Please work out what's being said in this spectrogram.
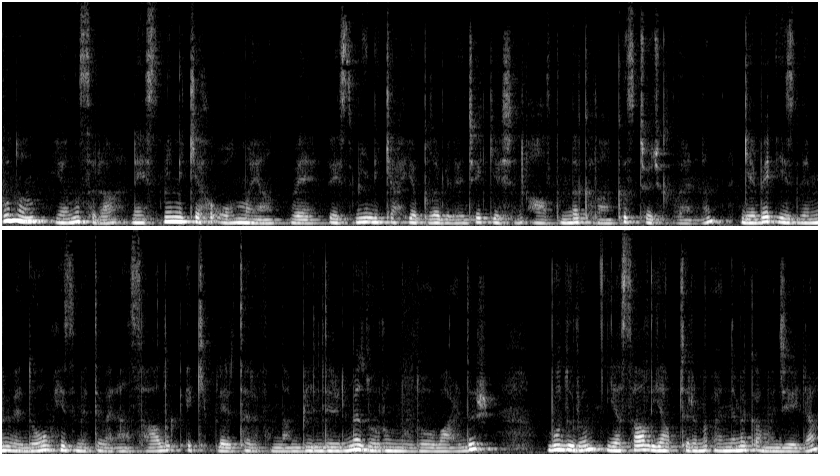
Bunun yanı sıra resmi nikahı olmayan ve resmi nikah yapılabilecek yaşın altında kalan kız çocuklarının gebe izlemi ve doğum hizmeti veren sağlık ekipleri tarafından bildirilme zorunluluğu vardır. Bu durum yasal yaptırımı önlemek amacıyla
